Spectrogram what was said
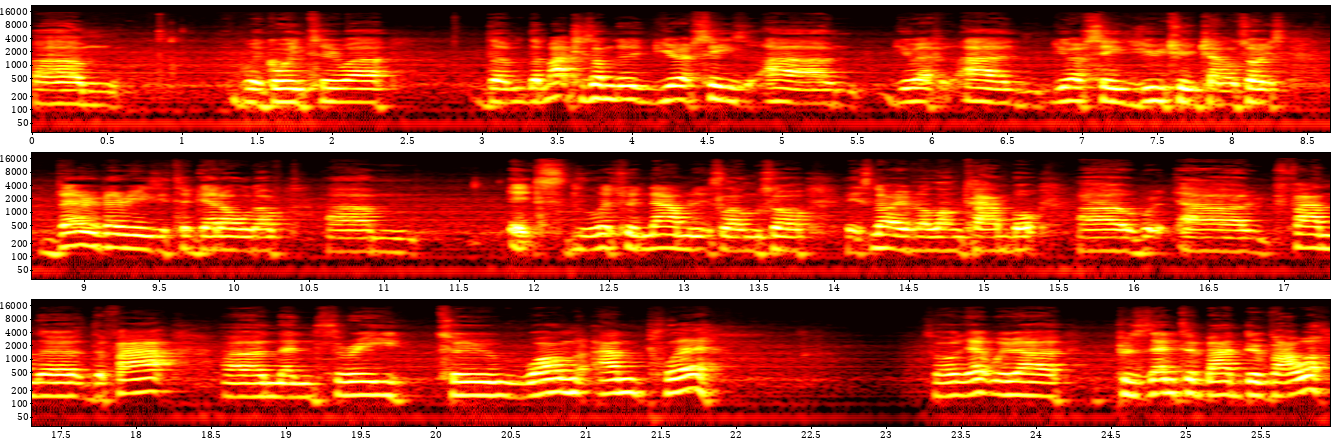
um, we're going to uh, the the match is on the UFC's um, Uf, uh, UFC's YouTube channel, so it's very very easy to get hold of. Um, it's literally nine minutes long, so it's not even a long time. But uh, uh, find the the fight, and then three, two, one, and play. So yeah, we are presented by Devour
